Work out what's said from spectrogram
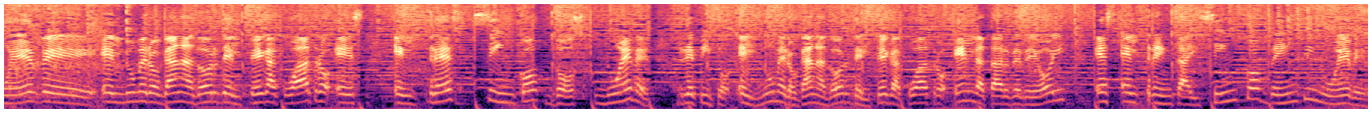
9. El número ganador del Pega 4 es el 3 529. Repito, el número ganador del Pega 4 en la tarde de hoy es el 3529.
